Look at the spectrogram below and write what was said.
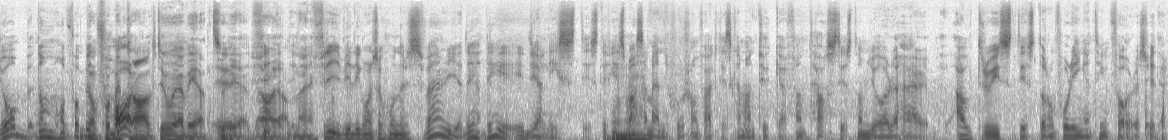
jobb, de har fått De betalt. får betalt, jo jag vet. Så Eh, det, ja, ja, fri- nej. Frivilliga organisationer i Sverige, det, det är idealistiskt. Det finns massa människor som faktiskt kan man tycka fantastiskt. De gör det här altruistiskt och de får ingenting för det och så vidare.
